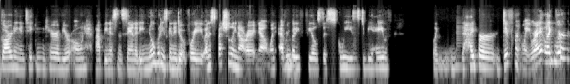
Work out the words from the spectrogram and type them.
guarding and taking care of your own happiness and sanity, nobody's going to do it for you. And especially not right now when everybody feels this squeeze to behave like hyper differently, right? Like we're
